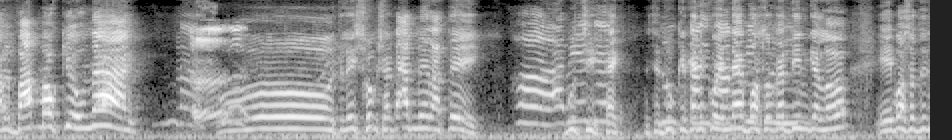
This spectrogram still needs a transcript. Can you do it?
আমি বাপ মাও কেউ নাই। ও তাহলে এই সংসারটা আপনি রাতে বুঝছি আচ্ছা দুঃখের কাছে করেন না বছরকার দিন গেল এই বছর দিন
